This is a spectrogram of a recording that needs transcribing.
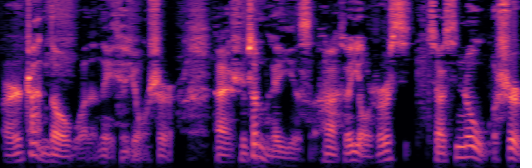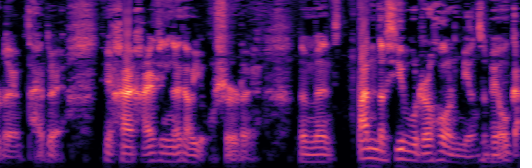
而战斗过的那些勇士，哎，是这么个意思啊。所以有时候叫新州武士队不太对，也还还是应该叫勇士队。那么搬到西部之后，名字没有改。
